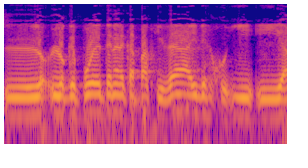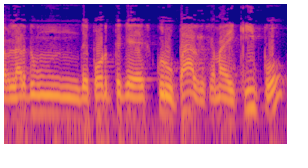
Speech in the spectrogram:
lo, que puede tener capacidad y, de y, y hablar de un deporte que es grupal, que se llama equipo.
